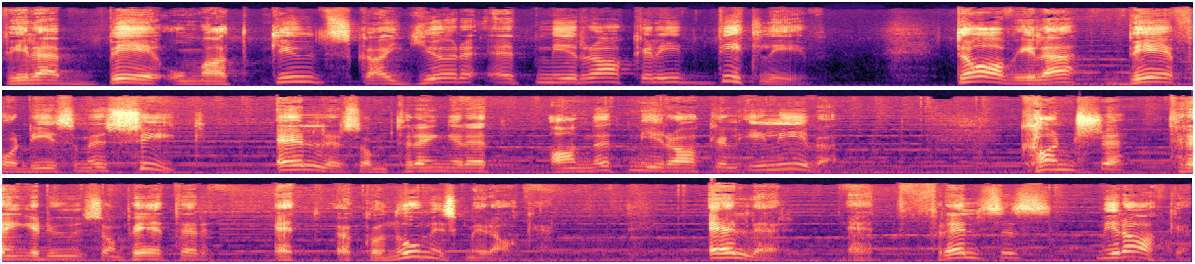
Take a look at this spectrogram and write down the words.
vil jeg be om at Gud skal gjøre et mirakel i ditt liv. Da vil jeg be for de som er syke, eller som trenger et annet mirakel i livet. Kanskje trenger du, som Peter, et økonomisk mirakel. Eller et frelsesmirakel.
